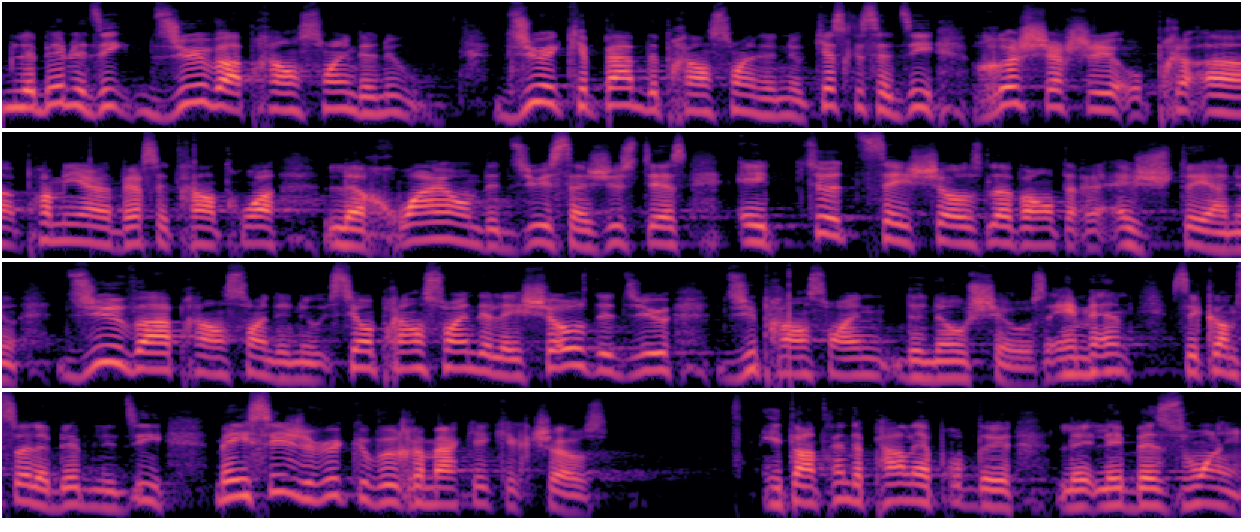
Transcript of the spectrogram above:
La Bible dit Dieu va prendre soin de nous. Dieu est capable de prendre soin de nous. Qu'est-ce que ça dit? Recherchez au euh, premier verset 33 le royaume de Dieu et sa justice, et toutes ces choses-là vont être ajoutées à nous. Dieu va prendre soin de nous. Si on prend soin de les choses de Dieu, Dieu prend soin de nos choses. Amen. C'est comme ça la Bible nous dit. Mais ici, je veux que vous remarquiez quelque chose. Il est en train de parler à propos des les besoins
